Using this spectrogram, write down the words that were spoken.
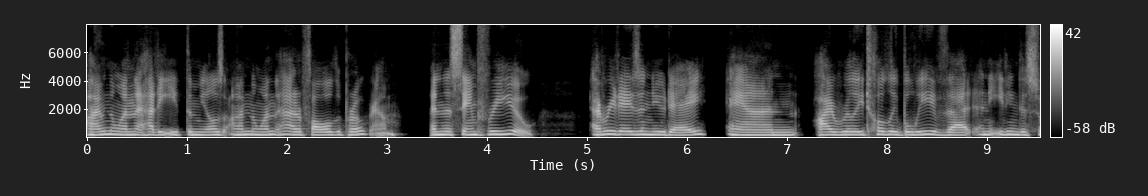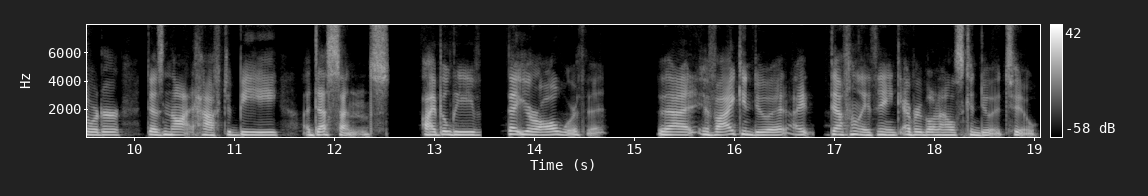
I'm the one that had to eat the meals, I'm the one that had to follow the program. And the same for you. Every day is a new day. And I really totally believe that an eating disorder does not have to be a death sentence. I believe that you're all worth it. That if I can do it, I definitely think everyone else can do it too.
